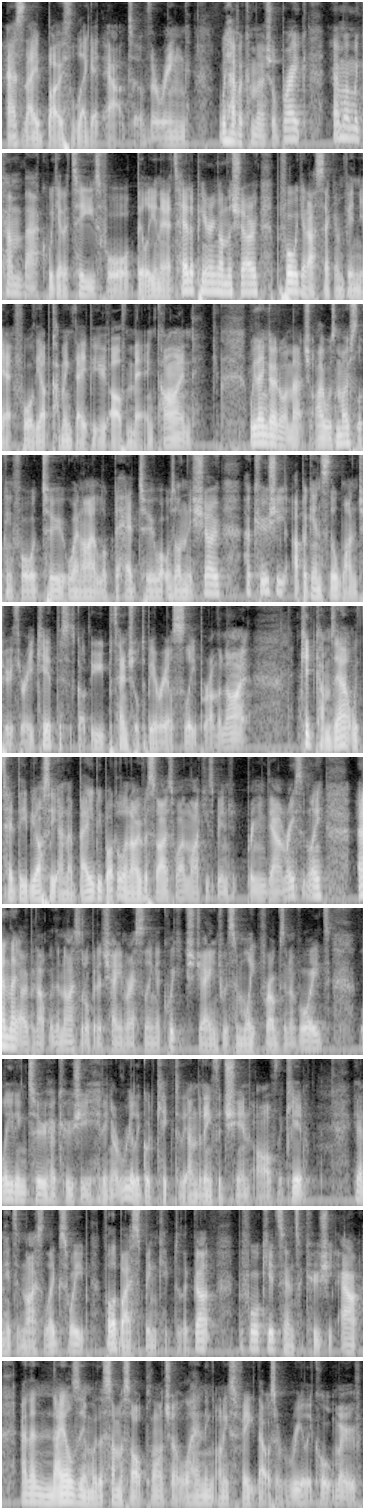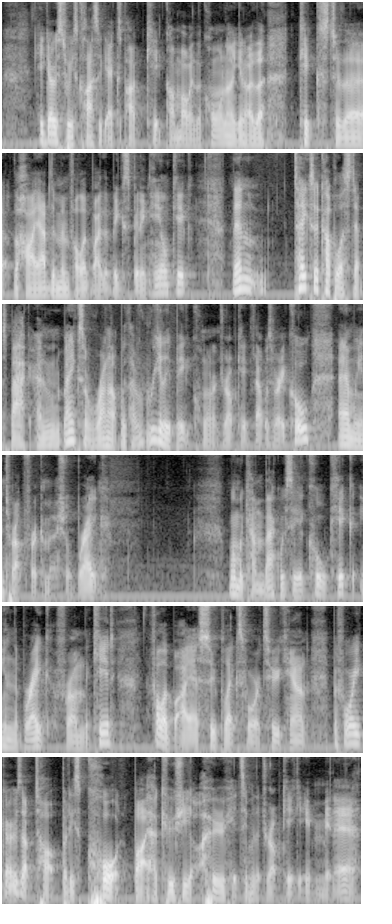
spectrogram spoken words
as they both leg it out of the ring. We have a commercial break, and when we come back, we get a tease for Billionaire Ted appearing on the show before we get our second vignette for the upcoming debut of Mankind. We then go to a match I was most looking forward to when I looked ahead to what was on this show Hakushi up against the 123 Kid. This has got the potential to be a real sleeper on the night. Kid comes out with Ted DiBiase and a baby bottle, an oversized one like he's been bringing down recently, and they open up with a nice little bit of chain wrestling, a quick exchange with some leapfrogs and avoids, leading to Hakushi hitting a really good kick to the underneath the chin of the Kid. He then hits a nice leg sweep, followed by a spin kick to the gut, before Kid sends Hakushi out and then nails him with a somersault plancha, landing on his feet. That was a really cool move. He goes to his classic X-Pac kick combo in the corner, you know, the kicks to the, the high abdomen followed by the big spinning heel kick. Then takes a couple of steps back and makes a run up with a really big corner drop kick. That was very cool, and we interrupt for a commercial break. When we come back, we see a cool kick in the break from the kid, followed by a suplex for a two count before he goes up top but is caught by Hakushi, who hits him with a drop kick in midair.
